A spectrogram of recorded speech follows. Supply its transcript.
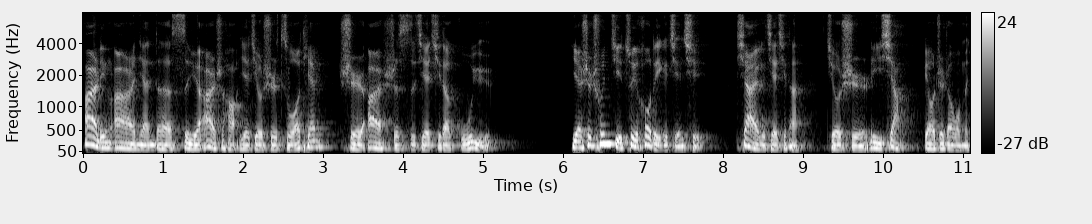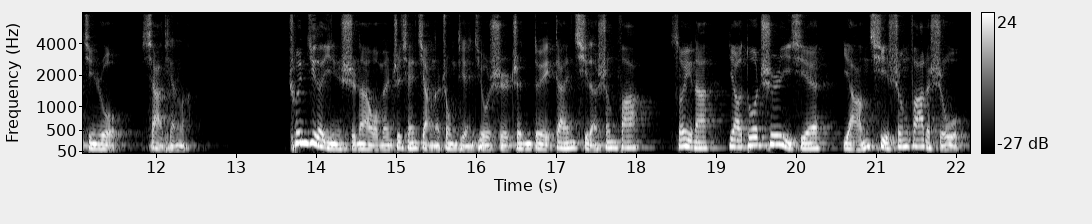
二零二二年的四月二十号，也就是昨天，是二十四节气的谷雨。也是春季最后的一个节气，下一个节气呢就是立夏，标志着我们进入夏天了。春季的饮食呢，我们之前讲的重点就是针对肝气的生发，所以呢要多吃一些阳气生发的食物，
